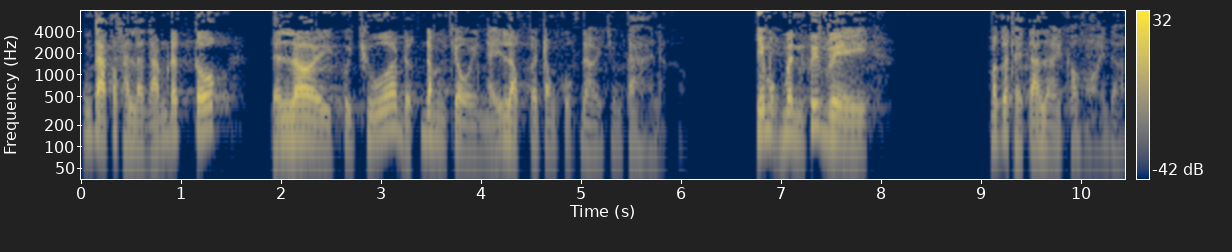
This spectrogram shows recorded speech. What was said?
Chúng ta có phải là đám đất tốt để lời của Chúa được đâm chồi nảy lộc ở trong cuộc đời chúng ta hay là không? Chỉ một mình quý vị mới có thể trả lời câu hỏi đó.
